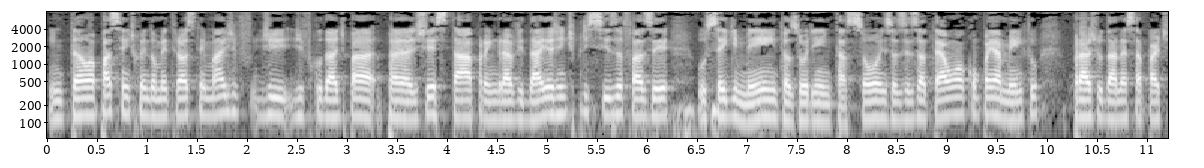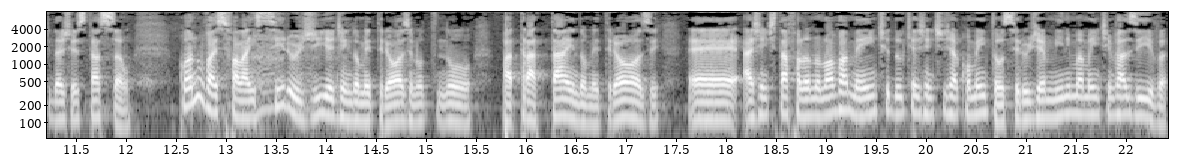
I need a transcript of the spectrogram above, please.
Então, a paciente com endometriose tem mais dif- de, dificuldade para gestar, para engravidar, e a gente precisa fazer o segmento, as orientações, às vezes até um acompanhamento para ajudar nessa parte da gestação. Quando vai se falar em cirurgia de endometriose no, no, para tratar a endometriose, é, a gente está falando novamente do que a gente já comentou, cirurgia minimamente invasiva.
